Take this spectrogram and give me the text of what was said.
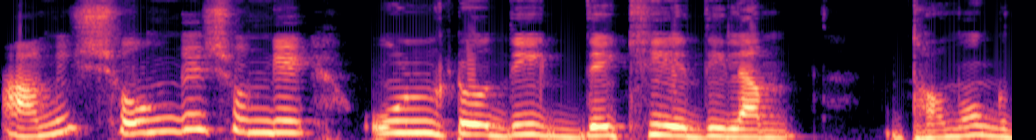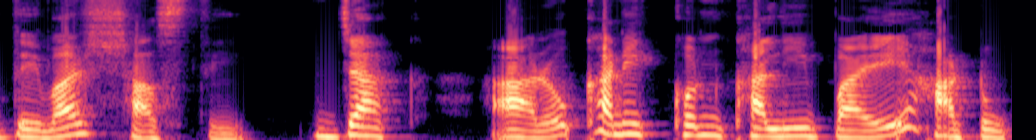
আমি সঙ্গে সঙ্গে উল্টো দিক দেখিয়ে দিলাম ধমক দেবার শাস্তি। যাক আরও খানিকক্ষণ খালি পায়ে হাঁটুক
